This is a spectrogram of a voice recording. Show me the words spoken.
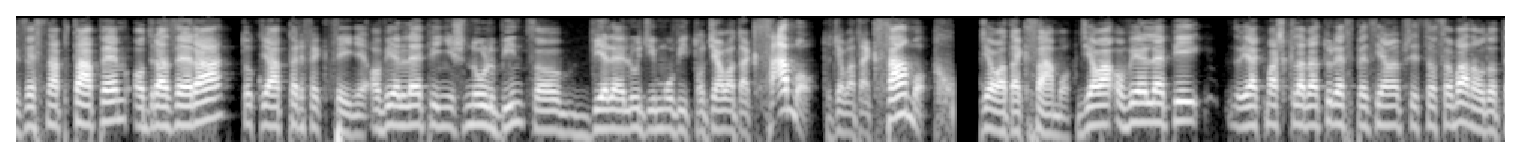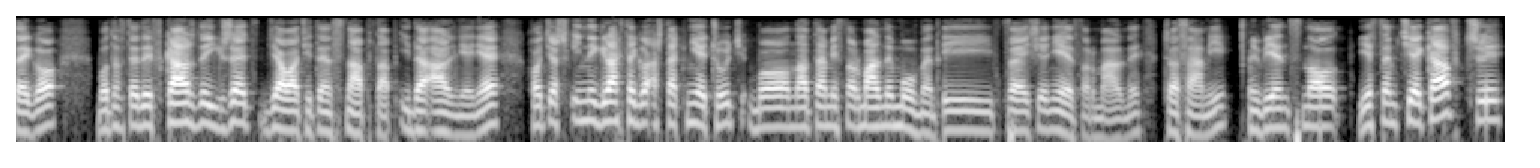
ze SnapTapem od Razera, to działa perfekcyjnie. O wiele lepiej niż Nullbind, co wiele ludzi mówi, to działa tak samo, to działa tak samo. Chuj, działa tak samo. Działa o wiele lepiej, jak masz klawiaturę specjalną przystosowaną do tego, bo to wtedy w każdej grze działa ci ten SnapTap idealnie, nie? Chociaż w innych grach tego aż tak nie czuć, bo na tam jest normalny movement i w CS nie jest normalny czasami, więc no jestem ciekaw, czy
